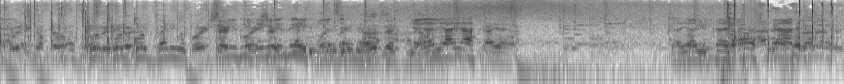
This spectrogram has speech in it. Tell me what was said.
Slowly come down. Oh, very good. Very good. Go inside. Go inside. it easy. Other. Yeah, yeah, yeah. Yeah, yeah. Yeah, yeah, you can. Yes.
